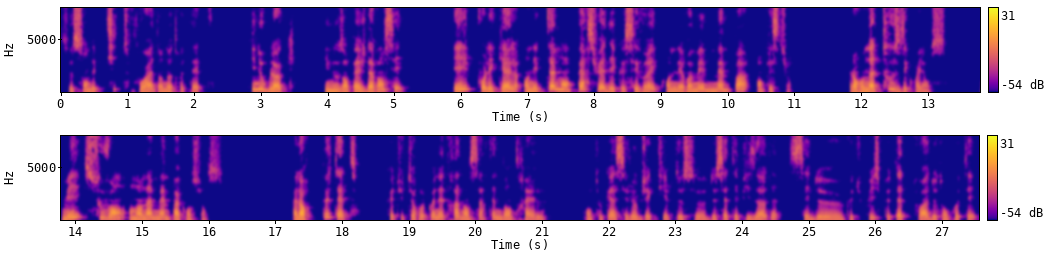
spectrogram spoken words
Ce sont des petites voix dans notre tête qui nous bloquent, qui nous empêchent d'avancer, et pour lesquelles on est tellement persuadé que c'est vrai qu'on ne les remet même pas en question. Alors on a tous des croyances, mais souvent on n'en a même pas conscience. Alors peut-être que tu te reconnaîtras dans certaines d'entre elles. En tout cas, c'est l'objectif de, ce, de cet épisode, c'est de que tu puisses peut-être, toi, de ton côté,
